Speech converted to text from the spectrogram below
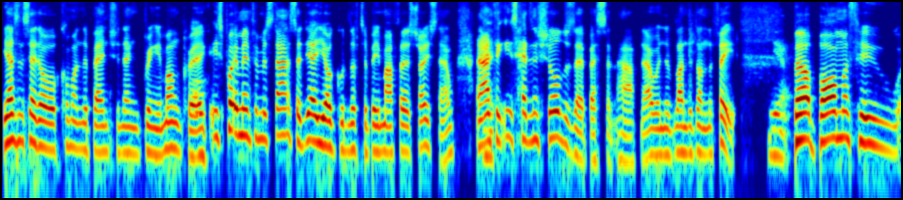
He hasn't said, oh, come on the bench and then bring him on, Craig. Oh. He's put him in from the start and said, yeah, you're good enough to be my first choice now. And yeah. I think he's head and shoulders their best centre half now and they've landed on the feet. Yeah. But Bournemouth, who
